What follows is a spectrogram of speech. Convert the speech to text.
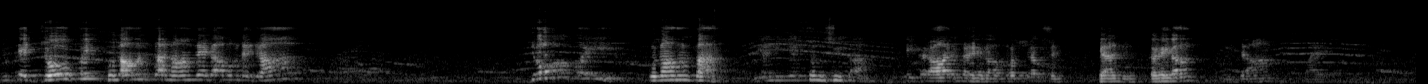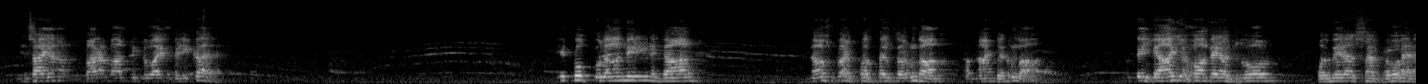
کیونکہ جو کوئی خداوند کا نام لے گا، وہ نجات۔ جو کوئی خداوند کا یعنی یسوع مسیح کا۔ اقرار کرے گا وہ شخص کیا کرے گا جان پائے گا۔ انسانیہ بارہ بار کی دعا میں لکھا ہے۔ دیکھو کلا میری نجات، میں اس پر فخر کروں گا اور نہ ڈروں گا، کیونکہ یا یہاں میرا زور اور میرا سر جو ہے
